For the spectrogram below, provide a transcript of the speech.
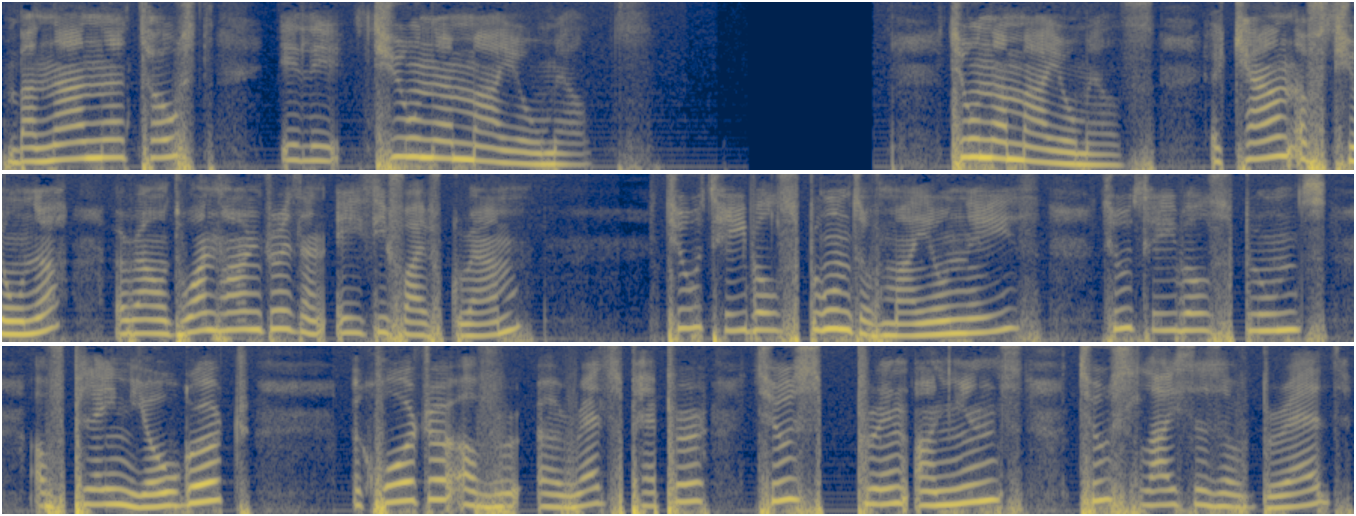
banana toast et les tuna mayo melts. Tuna mayo melts. A can of tuna, around 185 grams. Two tablespoons of mayonnaise. Two tablespoons of plain yogurt. A quarter of uh, red pepper. Two spring onions. Two slices of bread.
